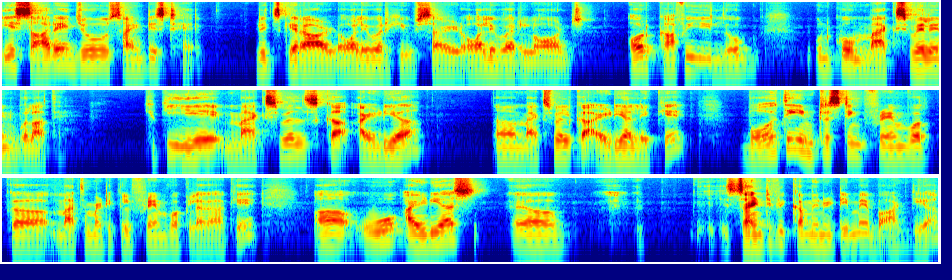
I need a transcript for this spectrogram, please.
ये सारे जो साइंटिस्ट हैं FitzGerald Oliver Heaviside Oliver Lodge और काफ़ी लोग उनको मैक्सवेलियन बुलाते हैं क्योंकि ये मैक्सवेल्स का आइडिया मैक्सवेल का आइडिया लेके बहुत ही इंटरेस्टिंग फ्रेमवर्क मैथमेटिकल फ्रेमवर्क लगा के आ, वो आइडियाज़ साइंटिफिक कम्युनिटी में बांट दिया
